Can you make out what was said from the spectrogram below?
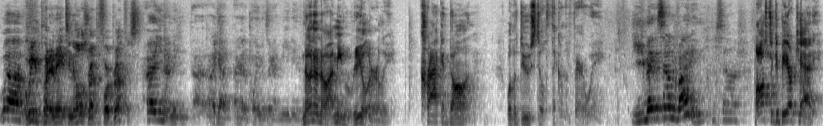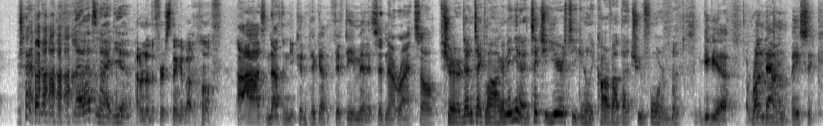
Well, We can put in 18 holes right before breakfast. uh, you know, I mean, I, I got, I got appointments. I got meetings. No, no, no. I mean real early. Crack of dawn. While the dew's still thick on the fairway. You make it sound inviting. You sound. Austin could be our caddy. Now that's an idea. I don't know the first thing about golf. Ah, it's nothing you couldn't pick up in 15 minutes. Isn't that right, Saul? Sure, it doesn't take long. I mean, you know, it takes you years till you can really carve out that true form. But I'll give you a, a rundown on the basic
